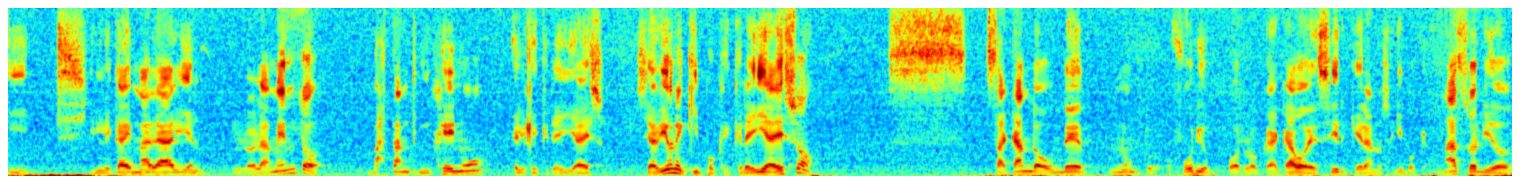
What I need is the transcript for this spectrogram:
y si le cae mal a alguien, lo lamento, bastante ingenuo el que creía eso. Si había un equipo que creía eso, sacando a un Nocturne o Furious, por lo que acabo de decir, que eran los equipos que más sólidos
